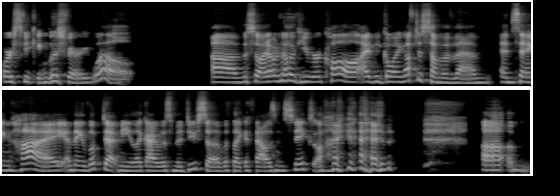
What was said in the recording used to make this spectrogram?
or speak English very well. Um, so I don't know if you recall, I'd be going up to some of them and saying hi, and they looked at me like I was Medusa with like a thousand snakes on my head. Um,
